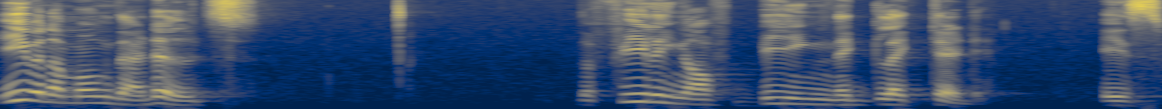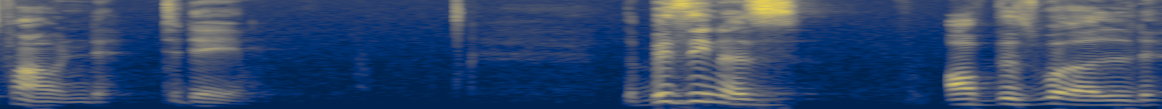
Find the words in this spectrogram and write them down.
even among the adults, the feeling of being neglected is found today. The busyness of this world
